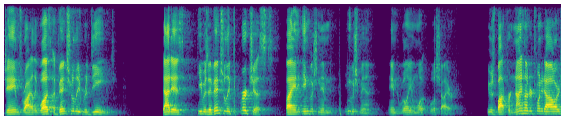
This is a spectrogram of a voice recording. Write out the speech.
James Riley was eventually redeemed that is, he was eventually purchased by an English named, Englishman named William Willshire. He was bought for $920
